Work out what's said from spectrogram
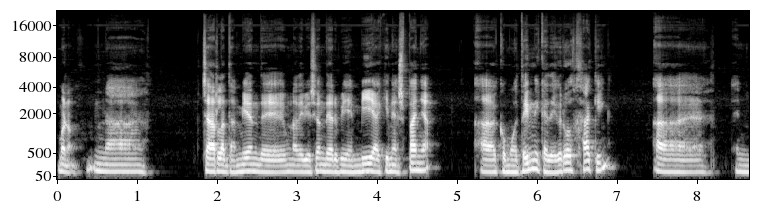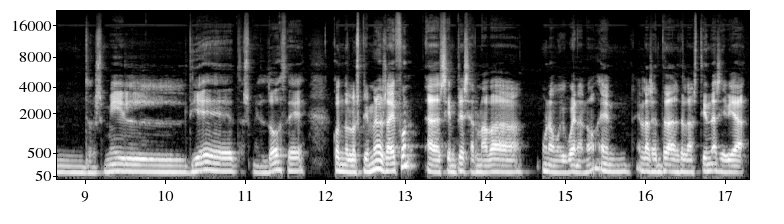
bueno, una charla también de una división de Airbnb aquí en España, uh, como técnica de growth hacking, uh, en 2010, 2012, cuando los primeros iPhone siempre se armaba una muy buena, ¿no? En, las entradas de las tiendas y había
